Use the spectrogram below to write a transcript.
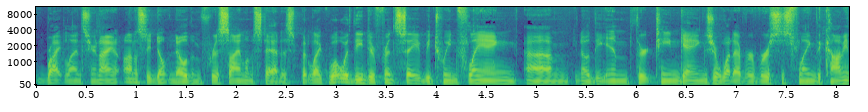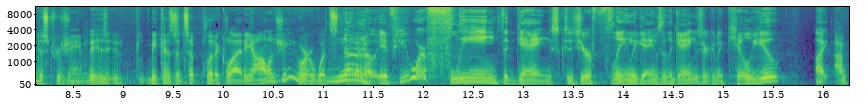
bright lines here, and I honestly don't know them for asylum status. But like, what would the difference say between fleeing, um, you know, the M13 gangs or whatever versus fleeing the communist regime? Is it because it's a political ideology, or what's No, the, no, no. If you are fleeing the gangs because you're fleeing the gangs and the gangs are going to kill you, I, I,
